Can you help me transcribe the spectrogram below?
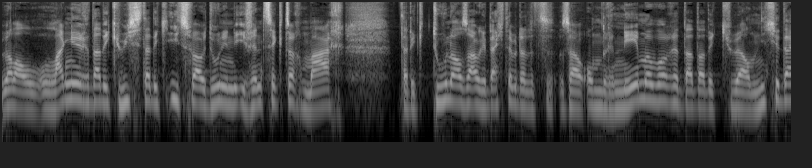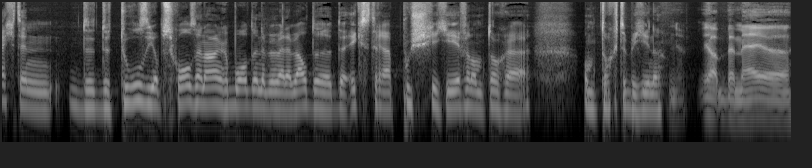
wel al langer dat ik wist dat ik iets wou doen in de eventsector, maar dat ik toen al zou gedacht hebben dat het zou ondernemen worden, dat had ik wel niet gedacht. En de, de tools die op school zijn aangeboden, hebben mij wel de, de extra push gegeven om toch, eh, om toch te beginnen. Ja, ja bij mij eh,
